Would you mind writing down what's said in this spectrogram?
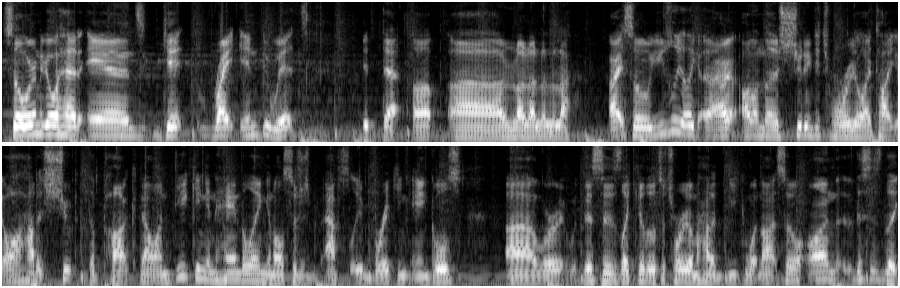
so we're going to go ahead and get right into it. Get that up. Uh, la la la la la. Alright, so usually like uh, on the shooting tutorial, I taught y'all how to shoot the puck. Now on deking and handling and also just absolutely breaking ankles, uh, where this is like your little tutorial on how to deke and whatnot. So on, this is the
